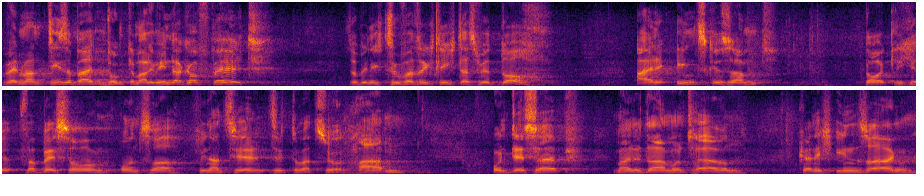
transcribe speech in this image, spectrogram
Wenn man diese beiden Punkte einmal im Hinterkopf behält, so bin ich zuversichtlich, dass wir doch eine insgesamt deutliche Verbesserung unserer finanziellen Situation haben. Und deshalb, meine Damen und Herren, kann ich Ihnen sagen,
